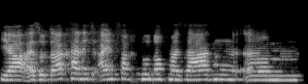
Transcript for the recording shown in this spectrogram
Ja, also da kann ich einfach nur noch mal sagen, ähm,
